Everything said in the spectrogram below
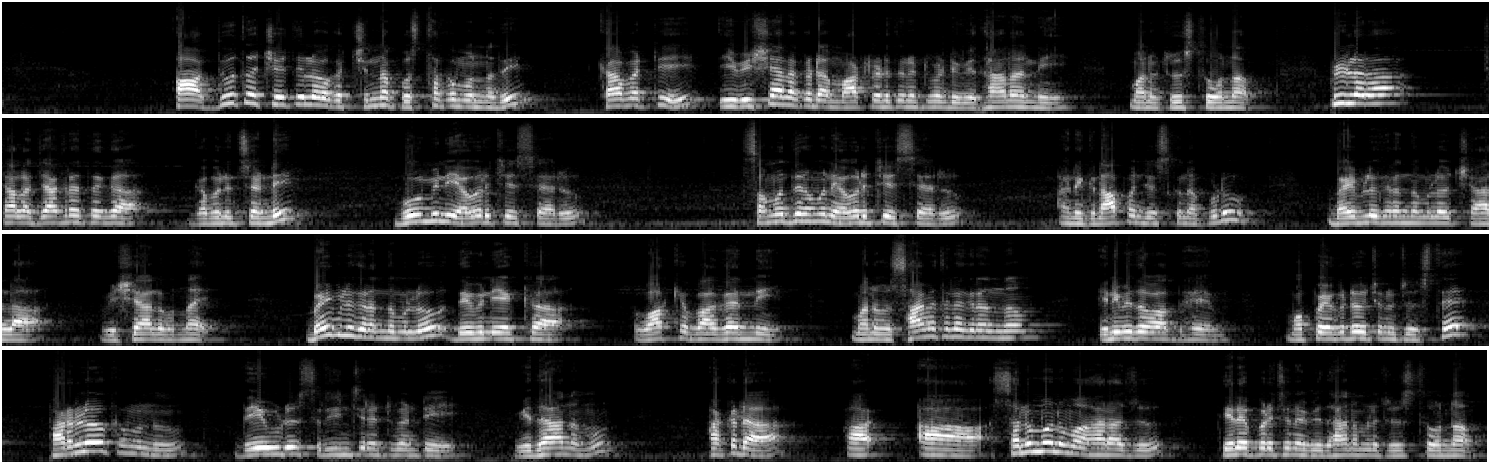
ఆ దూత చేతిలో ఒక చిన్న పుస్తకం ఉన్నది. కాబట్టి ఈ విషయాలు అక్కడ మాట్లాడుతున్నటువంటి విధానాన్ని మనం చూస్తూ ఉన్నాం. పిల్లరా చాలా జాగ్రత్తగా గమనించండి. భూమిని ఎవరు చేశారు? సముద్రమును ఎవరు చేశారు? అని జ్ఞాపం చేసుకున్నప్పుడు బైబిల్ గ్రంథంలో చాలా విషయాలు ఉన్నాయి. బైబిల్ గ్రంథంలో దేవుని యొక్క వాక్య భాగాన్ని మనం సామెతల గ్రంథం ఎనిమిదవ అధ్యాయం ముప్పై ఒకటో వచ్చిన చూస్తే పరలోకమును దేవుడు సృజించినటువంటి విధానము అక్కడ ఆ- ఆ సలుమను మహారాజు తెలియపరిచిన విధానంలో చూస్తూ ఉన్నాం.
